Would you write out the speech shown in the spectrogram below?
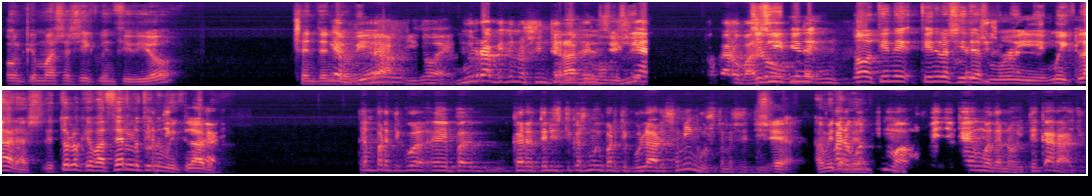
con el que más así coincidió, se entendió moi bien. rápido, eh. Moi rápido no sentido Rápido, de sí, sí. movimiento. Tocar o Sí, balón. sí, tiene, ten, no, tiene, tiene las ideas muy, muy claras. De todo lo que va a hacer lo tiene muy claro. ten particular, eh, pa- características moi particulares. A min gustame ese tío. Sí, a mí bueno, tamén. continuamos. É unha da noite, carallo.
